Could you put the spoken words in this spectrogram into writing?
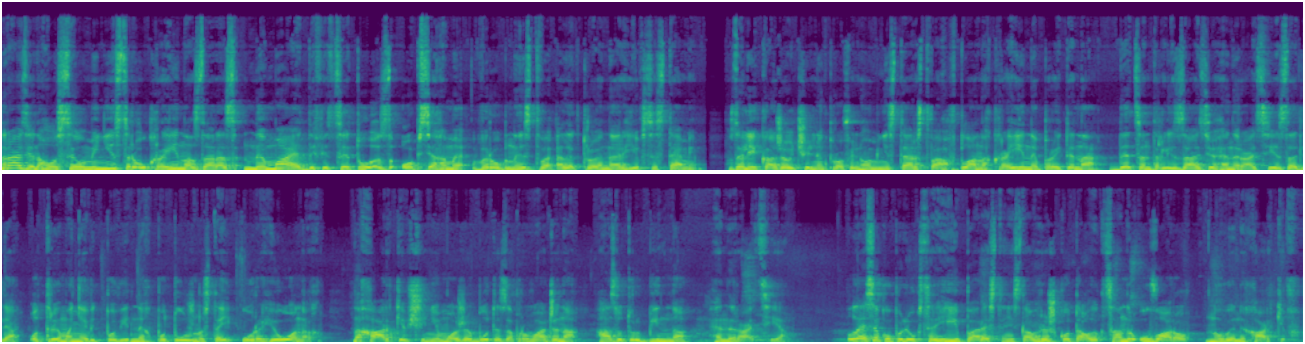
Наразі наголосив міністр, Україна зараз не має дефіциту з обсягами виробництва електроенергії в системі. Взагалі каже очільник профільного міністерства, в планах країни перейти на децентралізацію генерації задля отримання відповідних потужностей у регіонах. На Харківщині може бути запроваджена газотурбінна генерація. Леся Копелюк, Сергій Перес, Станіслав Гришко та Олександр Уваров. Новини Харків.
